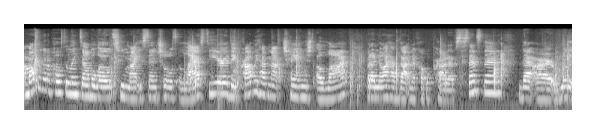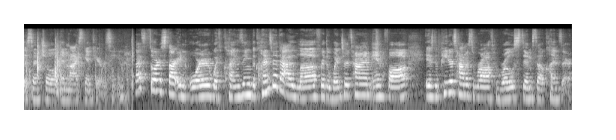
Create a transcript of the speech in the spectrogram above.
I'm also going to post a link down below to my essentials last year. They probably have not changed a lot, but I know I have gotten a couple products since then that are really essential in my skincare routine. Let's sort of start in order with cleansing. The cleanser that I love for the winter time and fall is the Peter Thomas Roth Rose Stem Cell Cleanser.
